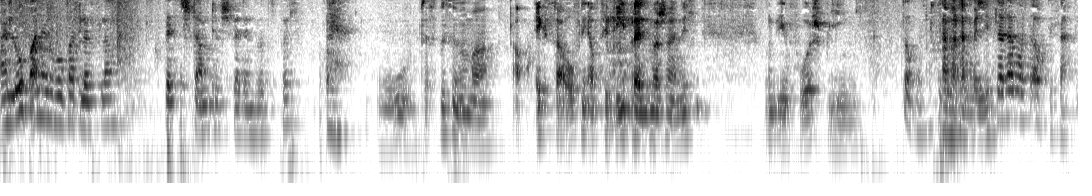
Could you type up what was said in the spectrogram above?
Ein Lob an den Robert Löffler. Best Stammtischwirt in Würzburg. Oh, das müssen wir mal extra aufnehmen, auf CD brennen wahrscheinlich und ihm vorspielen. Doch. Haben wir dann Melissa da was auch gesagt?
